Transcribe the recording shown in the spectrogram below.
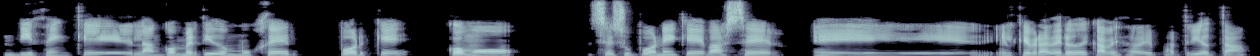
dicen que la han convertido en mujer porque como se supone que va a ser eh, el quebradero de cabeza del patriota,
